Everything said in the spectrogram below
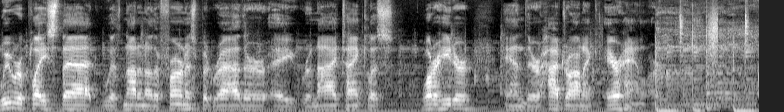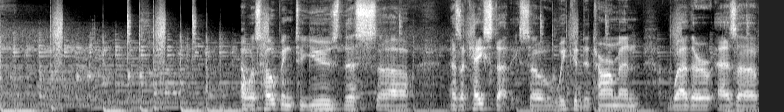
we replaced that with not another furnace, but rather a Rinnai tankless water heater and their hydronic air handler. I was hoping to use this uh, as a case study so we could determine whether as a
